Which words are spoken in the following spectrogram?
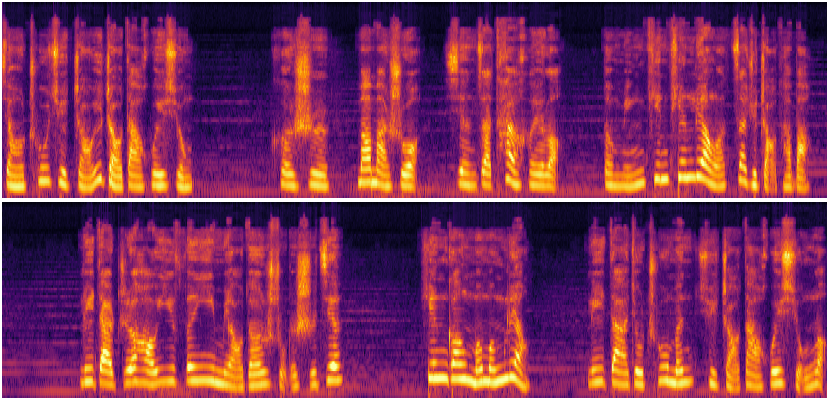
想要出去找一找大灰熊。可是妈妈说现在太黑了，等明天天亮了再去找他吧。丽达只好一分一秒的数着时间，天刚蒙蒙亮，丽达就出门去找大灰熊了。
